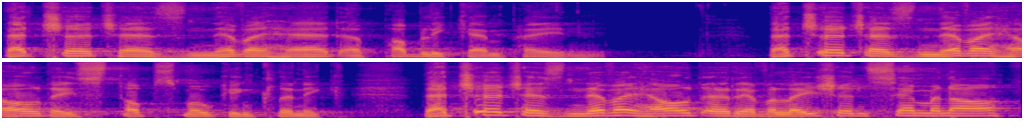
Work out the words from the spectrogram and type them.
That church has never had a public campaign. That church has never held a stop smoking clinic. That church has never held a revelation seminar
